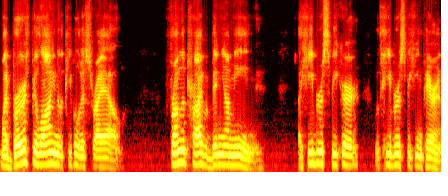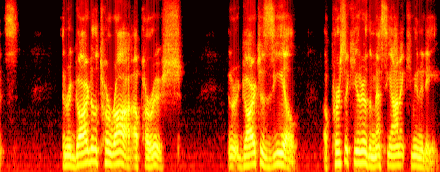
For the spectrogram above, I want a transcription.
My birth belonging to the people of Israel, from the tribe of Benjamin, a Hebrew speaker with Hebrew speaking parents. In regard to the Torah, a Parush. In regard to zeal, a persecutor of the messianic community.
